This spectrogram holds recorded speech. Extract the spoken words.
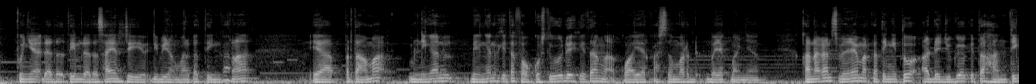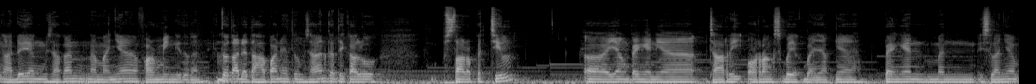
punya data tim data science di, di bidang marketing. Karena ya pertama mendingan mendingan kita fokus dulu deh kita nggak acquire customer banyak banyak karena kan sebenarnya marketing itu ada juga kita hunting ada yang misalkan namanya farming gitu kan. Itu ada tahapannya tuh. Misalkan ketika lu startup kecil eh, yang pengennya cari orang sebanyak-banyaknya, pengen men, istilahnya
